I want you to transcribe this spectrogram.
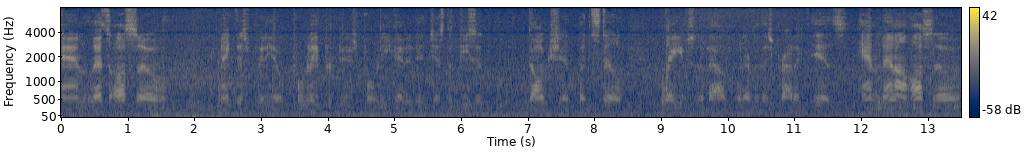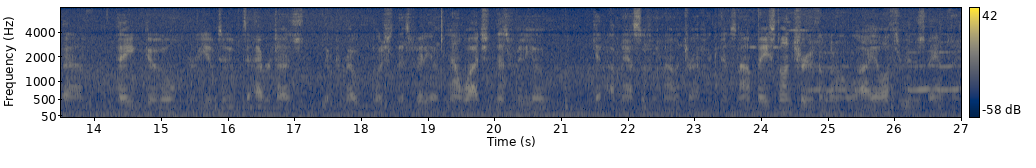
And let's also make this video poorly produced, poorly edited, just a piece of dog shit, but still raves about whatever this product is. And then I'll also um, pay Google or YouTube to advertise and promote push this video. Now watch this video get a massive amount of traffic. And it's not based on truth. I'm going to lie all through this damn thing.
